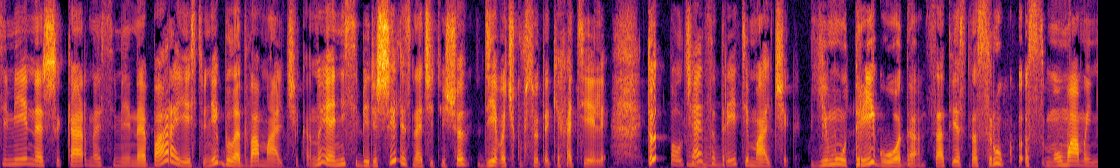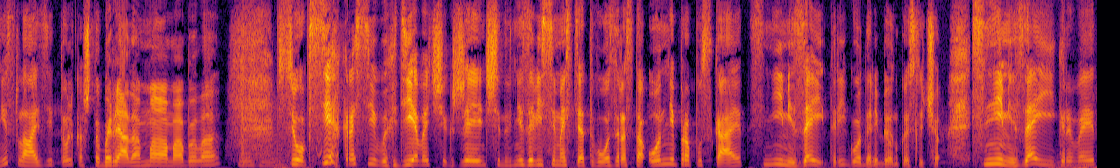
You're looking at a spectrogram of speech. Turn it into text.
семейная, шикарная семейная пара есть. У них было два мальчика. Ну и они себе решили, значит, еще девочку все-таки хотели. Тут получается Мгм. третий мальчик. Ему три года. Соответственно, с рук с- у мамы не слазит, только чтобы рядом мама была. Мгм. Все, всех красивых девочек, женщин, вне зависимости от возраста, он не пропускает. С ними за три года ребенку, если что, с ними заигрывает,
